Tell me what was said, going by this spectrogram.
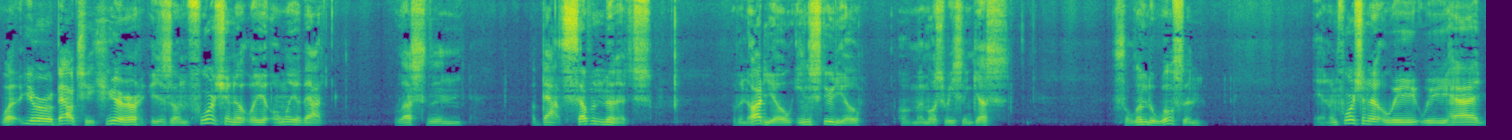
what you're about to hear is unfortunately only about less than about seven minutes of an audio in studio of my most recent guest, Celinda Wilson. And unfortunately, we had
